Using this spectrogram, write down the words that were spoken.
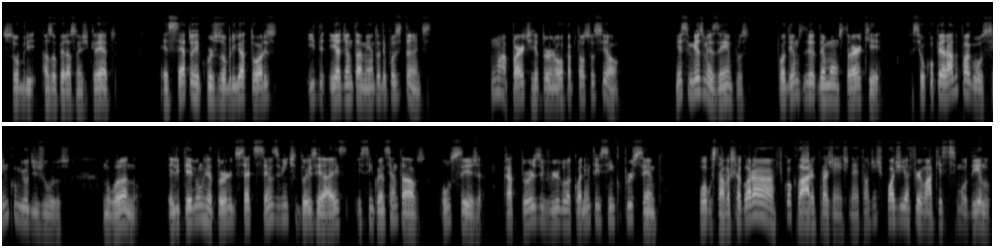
sobre as operações de crédito, exceto recursos obrigatórios e, e adiantamento a depositantes. Uma parte retornou ao capital social. Nesse mesmo exemplo, podemos de demonstrar que, se o cooperado pagou 5 mil de juros no ano, ele teve um retorno de R$ 722,50, ou seja, 14,45%. Pô, Gustavo, acho que agora ficou claro para a gente, né? Então a gente pode afirmar que esse modelo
